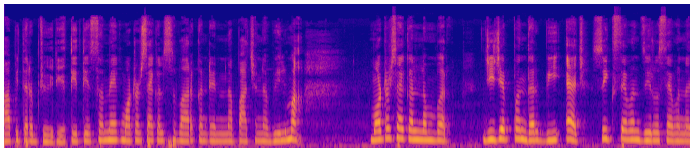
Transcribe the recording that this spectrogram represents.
વાપી તરફ જઈ રહી હતી. તે સમયે એક મોટરસાયકલ સવાર કન્ટેનરના પાછળના વ્હીલમાં મોટરસાયકલ નંબર જીજે પંદર B H six seven zero સેવનના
